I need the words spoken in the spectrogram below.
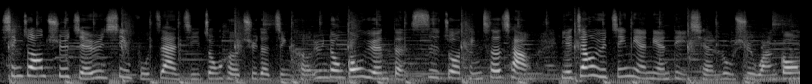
新庄区捷运幸福站及中和区的锦和运动公园等四座停车场，也将于今年年底前陆续完工，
